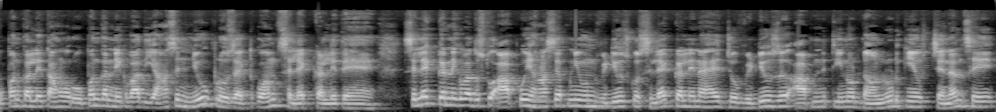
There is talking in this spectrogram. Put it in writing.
ओपन कर लेता हूँ। और ओपन करने के बाद यहाँ से न्यू प्रोजेक्ट को हम सिलेक्ट कर लेते हैं। सिलेक्ट करने के बाद दोस्तों आपको यहाँ से अपनी उन वीडियोज़ को सिलेक्ट कर लेना है, जो वीडियोज़ आपने तीनों डाउनलोड किए उस चैनल से।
